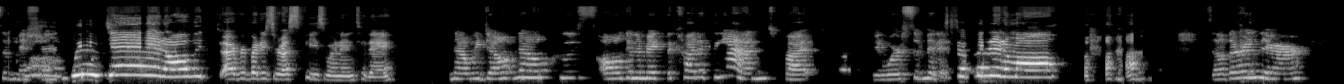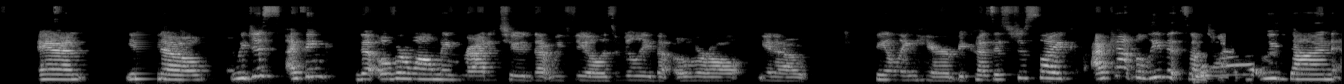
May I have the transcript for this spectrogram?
submission. we did. All the everybody's recipes went in today. Now we don't know who's all going to make the cut at the end, but they were submitted. Submitted them all. so they're in there, and you know, we just I think the overwhelming gratitude that we feel is really the overall, you know, feeling here because it's just like I can't believe it sometimes what we've done and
